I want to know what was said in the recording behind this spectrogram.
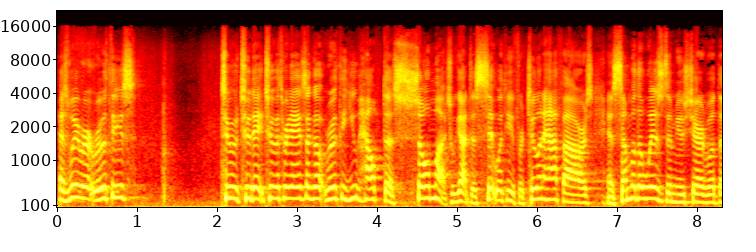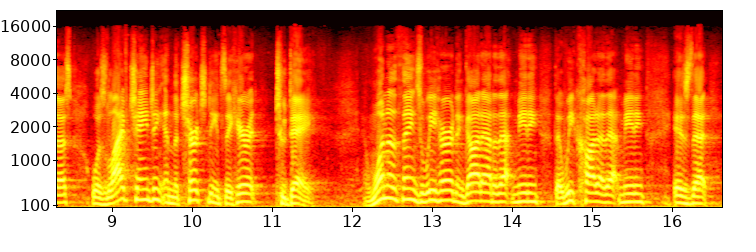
as we were at Ruthie's, two, two, day, two or three days ago, Ruthie, you helped us so much. We got to sit with you for two and a half hours, and some of the wisdom you shared with us was life changing, and the church needs to hear it today. And one of the things we heard and got out of that meeting, that we caught out of that meeting, is that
